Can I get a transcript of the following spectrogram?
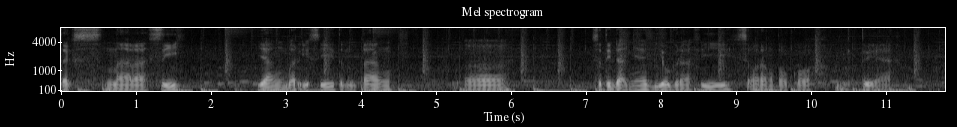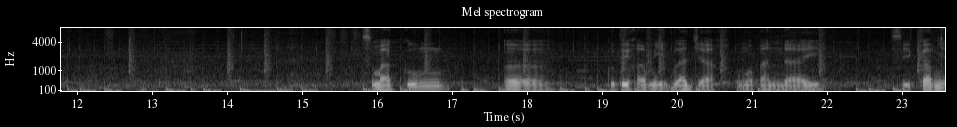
teks narasi yang berisi tentang uh, setidaknya biografi seorang tokoh gitu ya. Semakung uh, kuti kami belajar bunga pandai si kami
